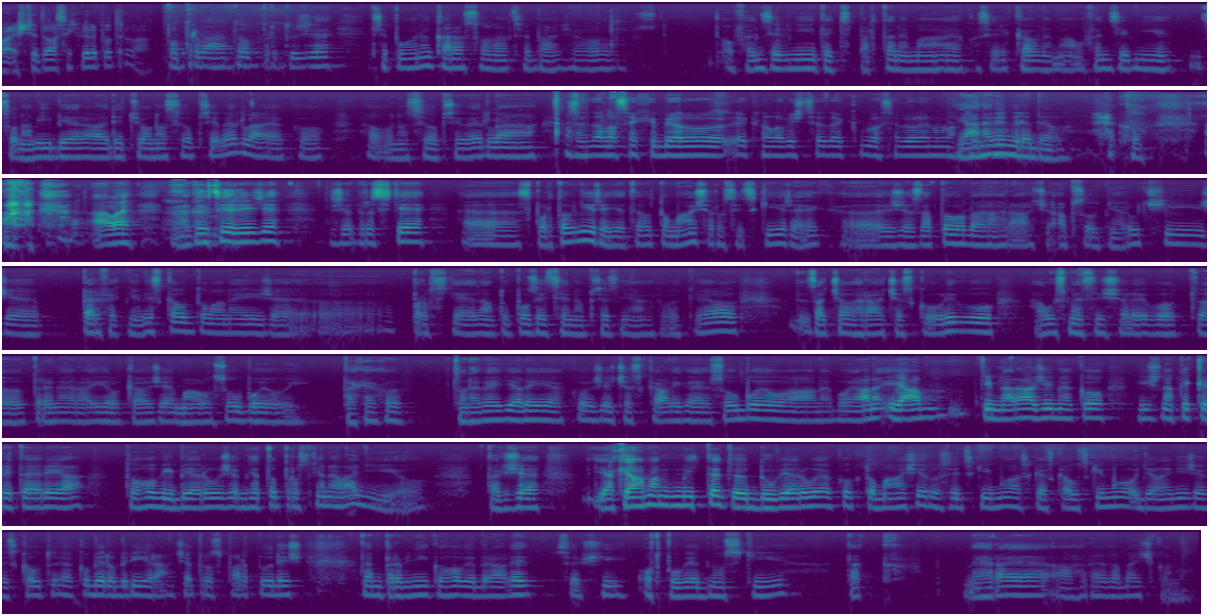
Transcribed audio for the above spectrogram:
ale ještě to asi chvíli potrvá. Potrvá to, protože připomenu Karasona třeba, že jo, ofenzivní, teď Sparta nemá, jako si říkal, nemá ofenzivní co na výběr, ale teď ona si ho přivedla, jako, a ona si ho přivedla. A jsem tam vlastně chyběl jak na lavičce, tak vlastně byl jenom na Já nevím, kde byl, jako, a, ale já to chci říct, že, že prostě eh, sportovní ředitel Tomáš Rosický řekl, eh, že za tohle hráče absolutně ručí, že perfektně vyskautovaný, že eh, prostě na tu pozici na přes nějak to jel. Začal hrát Českou ligu a už jsme slyšeli od eh, trenéra Jilka, že je málo soubojový. Tak jako to nevěděli, jako, že Česká liga je soubojová, nebo já, ne, já tím narážím jako, již na ty kritéria toho výběru, že mě to prostě neladí. Jo. Takže jak já mám mít teď důvěru jako k Tomáši Rosickému a ke skautskému oddělení, že vyskautuje jakoby dobrý hráče pro Spartu, když ten první, koho vybrali se vší odpovědností, tak nehraje a hraje za Bčko. No.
